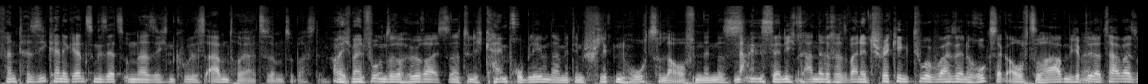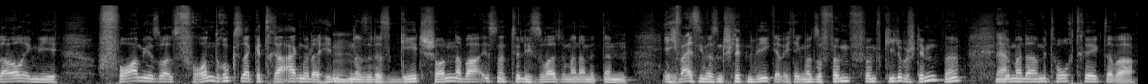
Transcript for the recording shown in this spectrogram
Fantasie keine Grenzen gesetzt, um da sich ein cooles Abenteuer zusammenzubasteln. Aber ich meine, für unsere Hörer ist es natürlich kein Problem, da mit dem Schlitten hochzulaufen, denn das Nein. ist ja nichts anderes, als bei einer Trekking-Tour quasi einen Rucksack aufzuhaben. Ich habe ja. den da teilweise auch irgendwie vor mir so als Frontrucksack getragen oder hinten. Mhm. Also das geht schon, aber ist natürlich so, als wenn man da mit einem, ich weiß nicht, was ein Schlitten wiegt, aber ich denke mal so fünf, fünf Kilo bestimmt, ne? Ja. Den man da mit hochträgt. Aber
